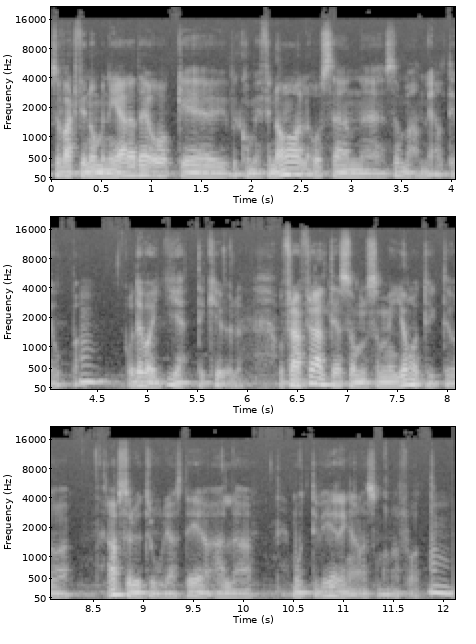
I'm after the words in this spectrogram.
så vart vi nominerade och eh, vi kom i final och sen eh, så vann vi alltihopa. Mm. Och det var jättekul. Och framförallt det som, som jag tyckte var absolut roligast det är alla motiveringarna som man har fått Mm.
